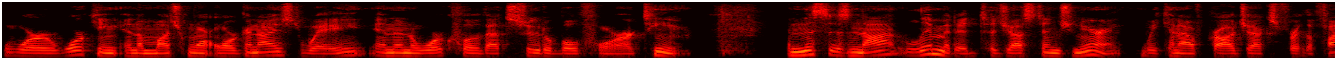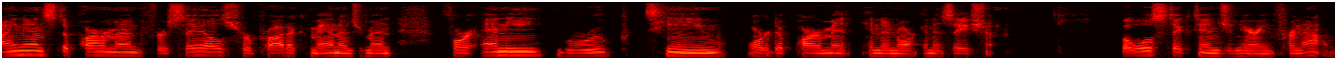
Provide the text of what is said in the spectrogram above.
we're working in a much more organized way and in a workflow that's suitable for our team. And this is not limited to just engineering. We can have projects for the finance department, for sales, for product management, for any group, team, or department in an organization. But we'll stick to engineering for now.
